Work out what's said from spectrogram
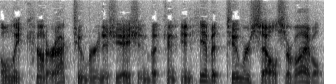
only counteract tumor initiation but can inhibit tumor cell survival.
